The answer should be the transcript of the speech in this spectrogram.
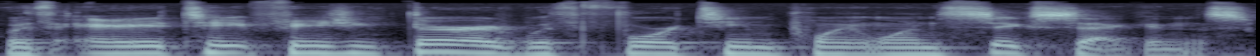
with Aria Tate finishing third with 14.16 seconds.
